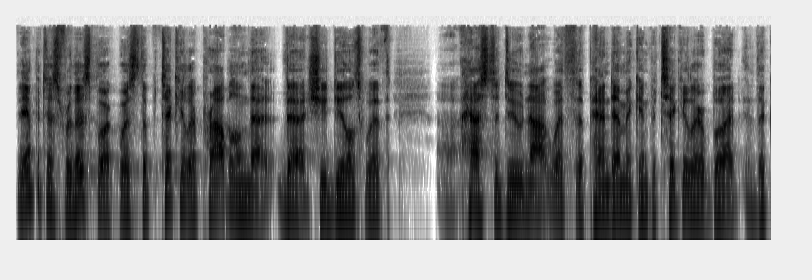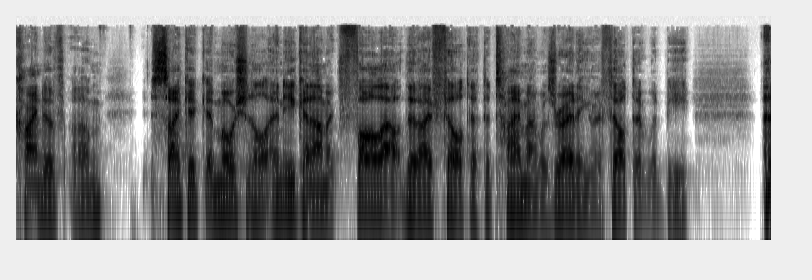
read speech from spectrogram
the impetus for this book was the particular problem that that she deals with uh, has to do not with the pandemic in particular, but the kind of um, psychic, emotional, and economic fallout that I felt at the time I was writing. I felt that would be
